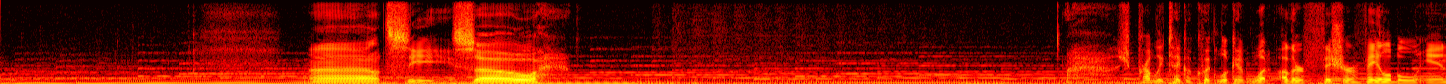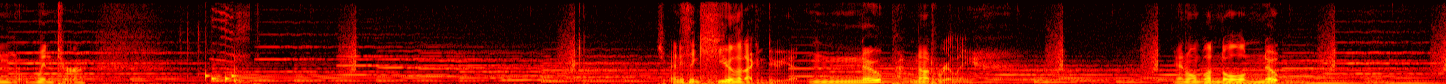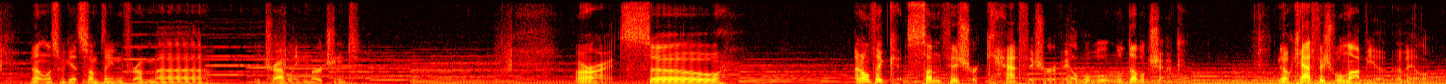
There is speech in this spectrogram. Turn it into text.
Uh, let's see. So... Should probably take a quick look at what other fish are available in winter. Anything here that I can do yet? Nope, not really. Animal bundle, nope. Not unless we get something from uh, the traveling merchant. Alright, so... I don't think sunfish or catfish are available. We'll, we'll double check. No, catfish will not be available.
